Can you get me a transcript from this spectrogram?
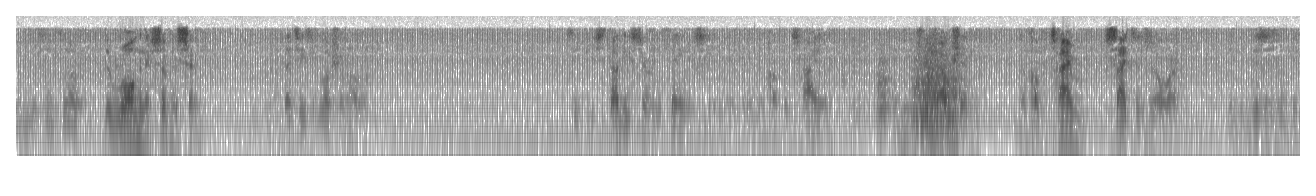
We have no sense of the wrongness of a sin. Let's see some Lashon Hara. Study certain things in, in the Chofetz Chaim, in the introduction, the Chofetz Chaim cites a Zohar. And this is in the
